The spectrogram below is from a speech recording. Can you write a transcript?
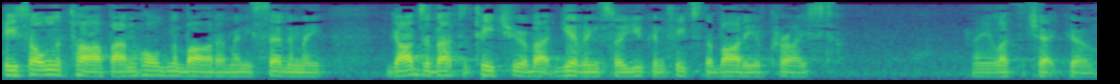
He's holding the top, I'm holding the bottom, and he said to me, God's about to teach you about giving so you can teach the body of Christ. And he let the check go.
